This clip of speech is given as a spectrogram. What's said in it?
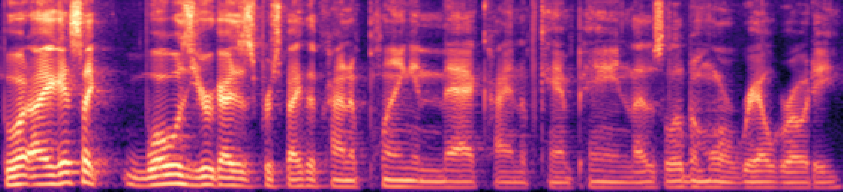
But I guess like, what was your guys' perspective, kind of playing in that kind of campaign that was a little bit more railroady?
